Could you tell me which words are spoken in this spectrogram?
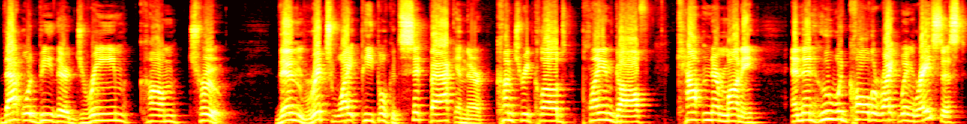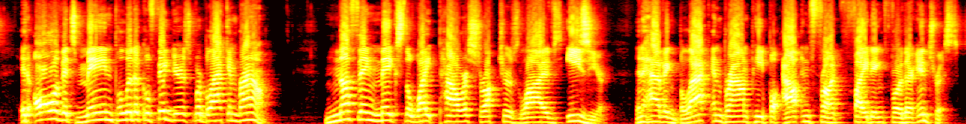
that would be their dream come true. Then rich white people could sit back in their country clubs, playing golf, counting their money, and then who would call the right wing racist if all of its main political figures were black and brown? Nothing makes the white power structure's lives easier than having black and brown people out in front fighting for their interests.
